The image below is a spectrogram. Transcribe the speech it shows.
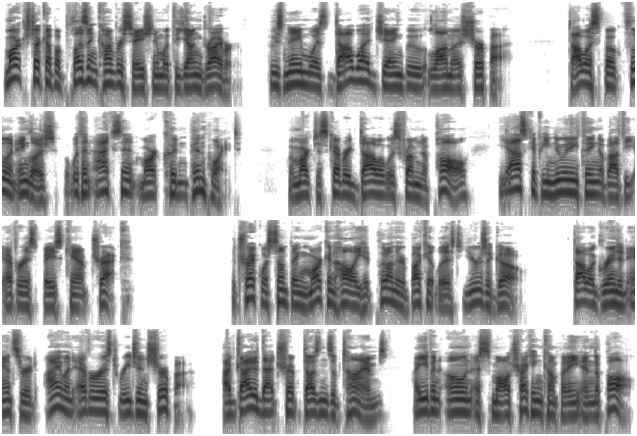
Mark struck up a pleasant conversation with the young driver, whose name was Dawa Jangbu Lama Sherpa. Dawa spoke fluent English, but with an accent Mark couldn't pinpoint. When Mark discovered Dawa was from Nepal, he asked if he knew anything about the Everest Base Camp trek. The trek was something Mark and Holly had put on their bucket list years ago. Dawa grinned and answered, I am an Everest region Sherpa. I've guided that trip dozens of times. I even own a small trekking company in Nepal.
